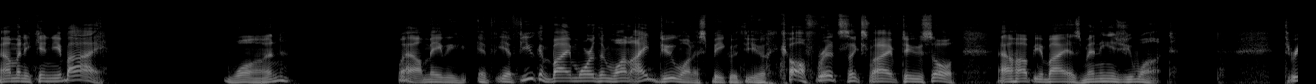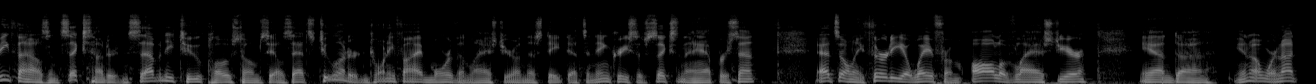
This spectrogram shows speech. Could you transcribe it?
How many can you buy? One. Well, maybe if, if you can buy more than one, I do want to speak with you. Call Fritz 652 sold. I'll help you buy as many as you want. 3,672 closed home sales. That's 225 more than last year on this date. That's an increase of 6.5%. That's only 30 away from all of last year. And, uh, you know, we're not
